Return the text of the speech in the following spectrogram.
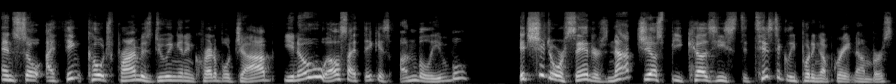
And so I think Coach Prime is doing an incredible job. You know who else I think is unbelievable? It's Shedeur Sanders, not just because he's statistically putting up great numbers,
